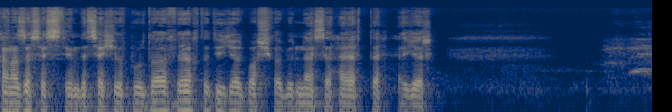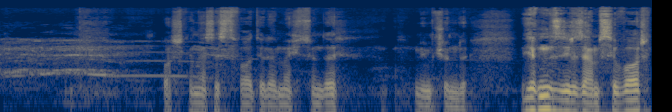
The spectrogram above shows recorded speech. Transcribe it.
Kanalizasiya sistemi də çəkilib burada və yaxud da digər başqa bir nəsə həyətdə əgər başqa nəsə istifadə eləmək üçün də mümkündür. Evin zirzəmisi var.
